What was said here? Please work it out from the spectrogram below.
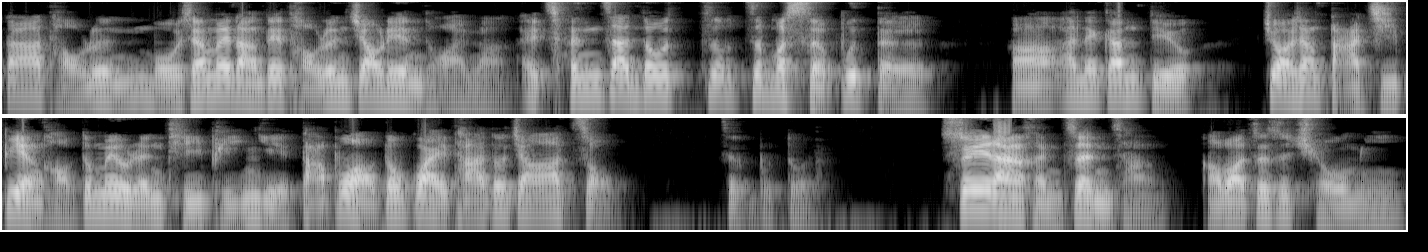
大家讨论某小美党在讨论教练团啊，哎，称赞都这这么舍不得啊，安内刚丢，就好像打击变好都没有人提平野，打不好都怪他，都叫他走，这个不对。虽然很正常，好不好？这是球迷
